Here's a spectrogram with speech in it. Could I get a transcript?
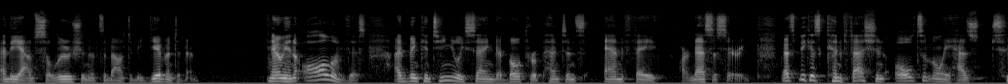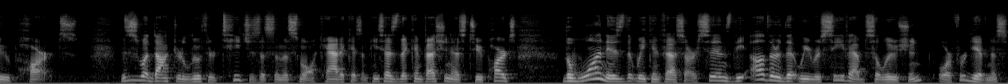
and the absolution that's about to be given to them. Now, in all of this, I've been continually saying that both repentance and faith are necessary. That's because confession ultimately has two parts. This is what Dr. Luther teaches us in the Small Catechism. He says that confession has two parts. The one is that we confess our sins, the other that we receive absolution or forgiveness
